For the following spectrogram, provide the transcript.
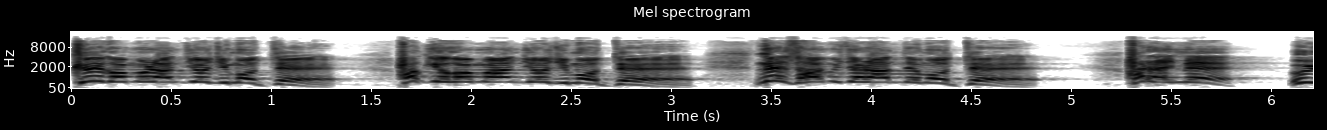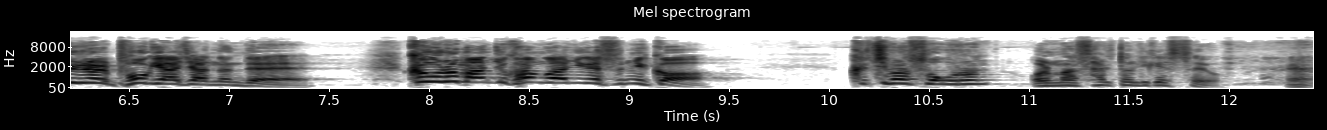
교회 건물 안 지어지면 어때? 학교 건물 안 지어지면 어때? 내 사업이 잘 안 되면 어때? 하나님의 의를 포기하지 않는데 그거로 만족한 거 아니겠습니까? 그렇지만 속으로는 얼마나 살 떨리겠어요. 예.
